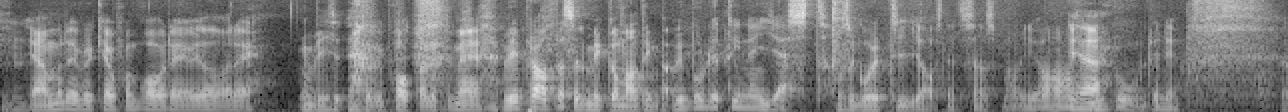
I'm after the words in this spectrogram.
Mm. Ja men det är väl kanske en bra idé att göra det. vi, Så vi pratar lite mer. vi pratar så mycket om allting. bara, Vi borde ta in en gäst. Och så går det tio avsnitt. Sen så man, ja, Ja. vi borde det. Ja.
